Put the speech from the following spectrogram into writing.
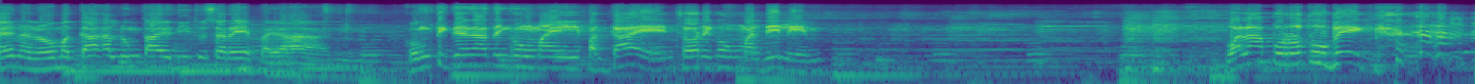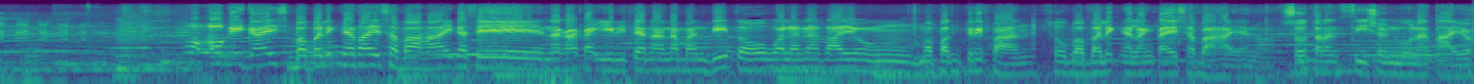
ayan, ano, magkakalong tayo dito sa rep. Ayan. Kung tignan natin kung may pagkain, sorry kung madilim. Wala, puro tubig. Okay guys, babalik na tayo sa bahay kasi nakakairita na naman dito. Wala na tayong mapagtripan. So babalik na lang tayo sa bahay ano. So transition muna tayo.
